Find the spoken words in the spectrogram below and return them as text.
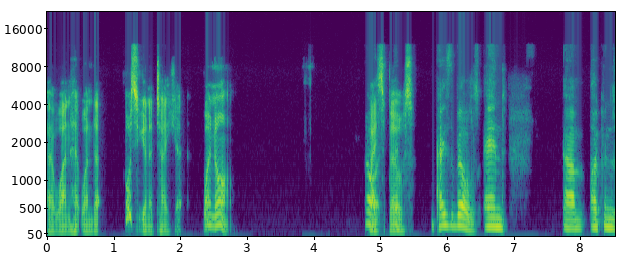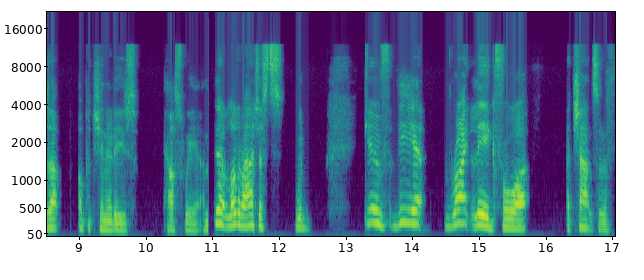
a one hit wonder. Of course, you're going to take it. Why not? Oh, Pays the bills. pays the bills and um opens up opportunities elsewhere. I mean, there are a lot of artists would give their right leg for a chance of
